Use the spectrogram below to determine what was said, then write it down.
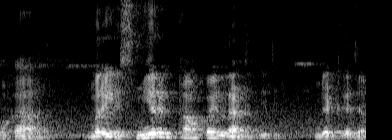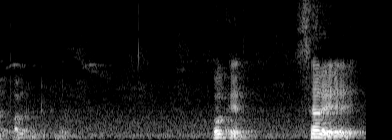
ఒక మరి స్మియరింగ్ కాంపైన్ లాంటిది ఇది. గట్టిగా చెప్పాలంటే మరి. ఓకే. సరే.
